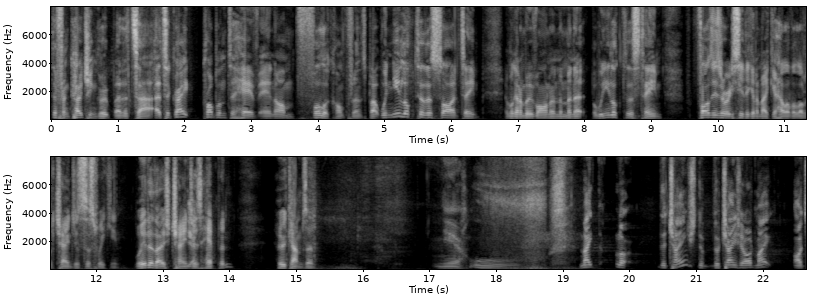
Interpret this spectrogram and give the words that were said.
different coaching group, but it's uh it's a great problem to have, and I'm full of confidence. But when you look to the side team, and we're going to move on in a minute, but when you look to this team, Fozzie's already said they're going to make a hell of a lot of changes this weekend. Where do those changes happen? Who comes in? Yeah. Ooh. Mate, look, the change, the, the change that I'd make, I'd,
